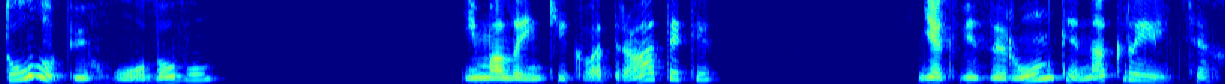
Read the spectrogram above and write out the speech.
тулуб і голову і маленькі квадратики, як візерунки на крильцях.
